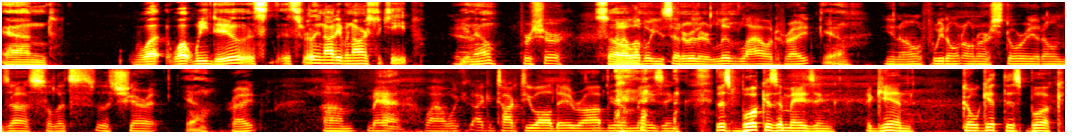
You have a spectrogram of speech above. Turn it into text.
and what what we do is it's really not even ours to keep, Yeah. you know? For sure. So, And I love what you said earlier. Live loud, right? yeah, You know, if we don't own our story, it owns us. So let's let's share it, yeah. right? Um, man, wow, we could, I could talk to you all day, Rob. You're amazing. this book is amazing. Again, go get this book.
